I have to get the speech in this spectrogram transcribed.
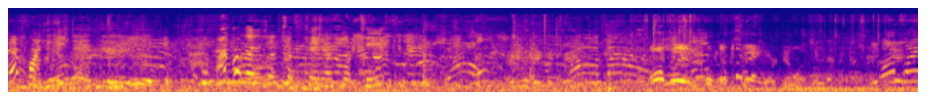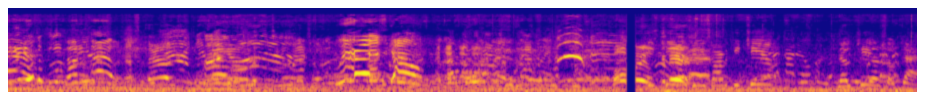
That's 14. I believe in 15 and 14. All players. All players, go to Where is go? All players, come here. Barbecue chill? No chill? Okay.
